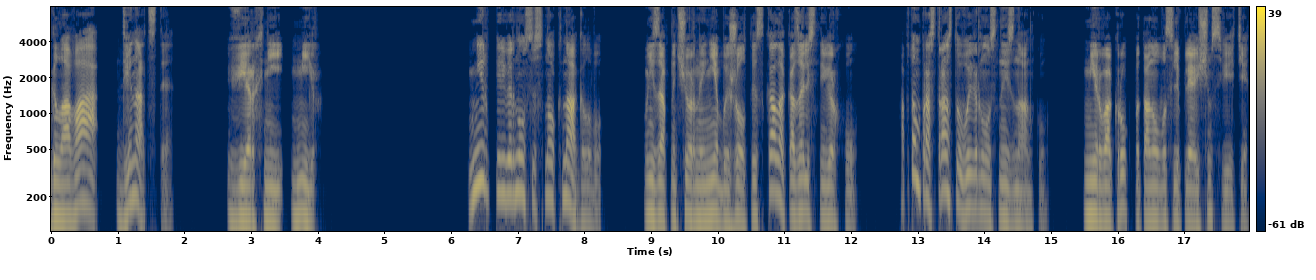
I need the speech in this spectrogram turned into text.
Глава 12. Верхний мир. Мир перевернулся с ног на голову. Внезапно черное небо и желтые скалы оказались наверху. А потом пространство вывернулось наизнанку. Мир вокруг потонул в ослепляющем свете.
